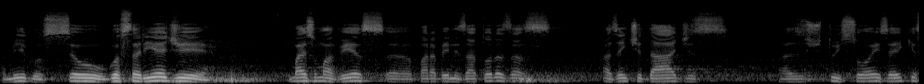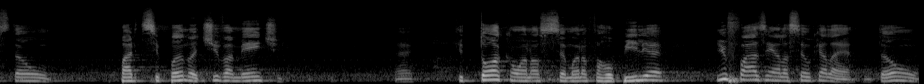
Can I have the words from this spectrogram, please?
Amigos, eu gostaria de, mais uma vez, uh, parabenizar todas as, as entidades, as instituições aí que estão participando ativamente, né, que tocam a nossa Semana Farroupilha e fazem ela ser o que ela é. Então,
